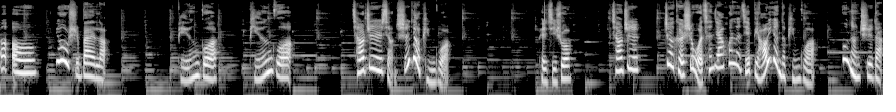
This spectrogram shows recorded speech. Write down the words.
哦哦，又失败了。”苹果，苹果。乔治想吃掉苹果。佩奇说：“乔治，这可是我参加欢乐节表演的苹果，不能吃的。”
